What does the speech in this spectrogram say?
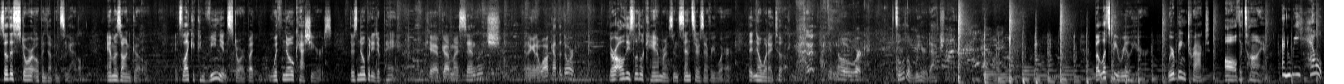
So this store opened up in Seattle, Amazon Go. It's like a convenience store, but with no cashiers. There's nobody to pay. Okay, I've got my sandwich, and I'm gonna walk out the door. There are all these little cameras and sensors everywhere that know what I took. I didn't know it would work. It's a little weird, actually. But let's be real here. We're being tracked all the time. And we help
